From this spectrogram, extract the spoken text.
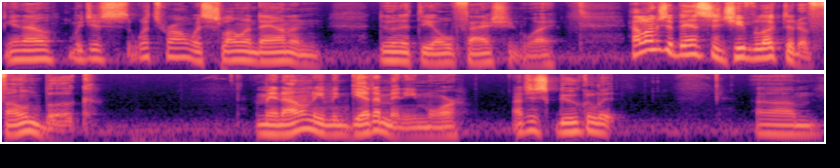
You know, we just, what's wrong with slowing down and doing it the old fashioned way? How long has it been since you've looked at a phone book? I mean, I don't even get them anymore. I just Google it. Um,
